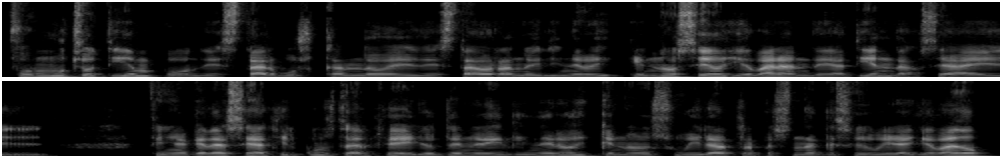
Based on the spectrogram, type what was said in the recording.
fue mucho tiempo de estar buscando, de estar ahorrando el dinero y que no se lo llevaran de la tienda, o sea, el, tenía que darse la circunstancia de yo tener el dinero y que no subiera otra persona que se lo hubiera llevado,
